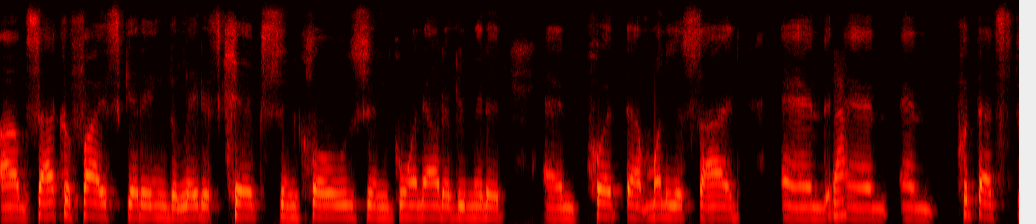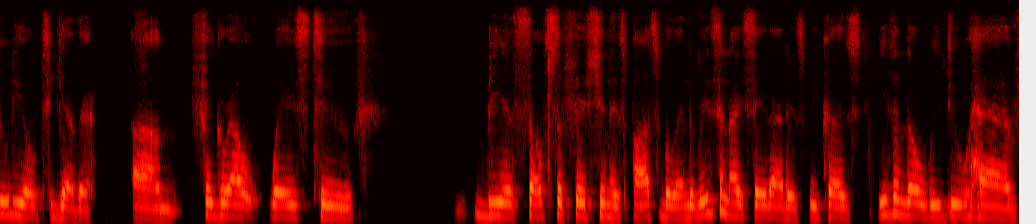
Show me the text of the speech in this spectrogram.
um, sacrifice getting the latest kicks and clothes and going out every minute and put that money aside and yeah. and and put that studio together um, figure out ways to be as self sufficient as possible. And the reason I say that is because even though we do have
